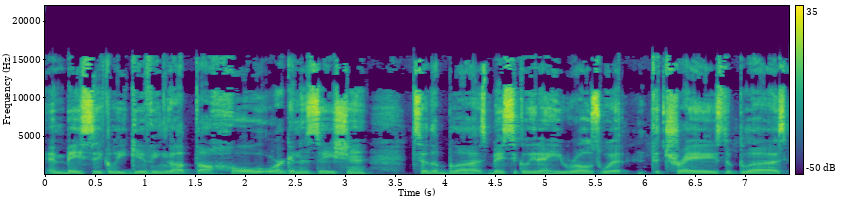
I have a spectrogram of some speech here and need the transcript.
and basically giving up the whole organization to the Bloods. Basically that he rolls with the Treys, the Bloods,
